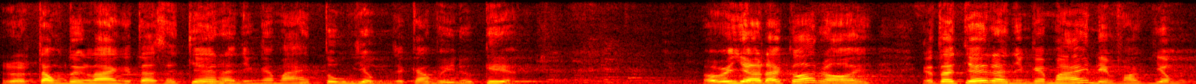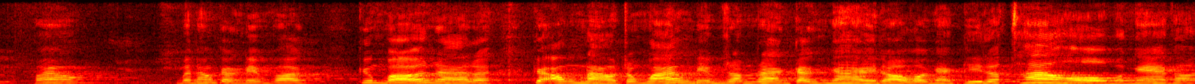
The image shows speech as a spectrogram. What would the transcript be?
Rồi trong tương lai người ta sẽ chế ra những cái máy tu dùng cho các vị nữa kia rồi bây giờ đã có rồi. Người ta chế ra những cái máy niệm phật dùng phải không? Mình không cần niệm phật. Cứ mở ra rồi cái ông nào trong máy ông niệm râm ran cả ngày đó qua ngày kia đó, tha hồ mà nghe thôi.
